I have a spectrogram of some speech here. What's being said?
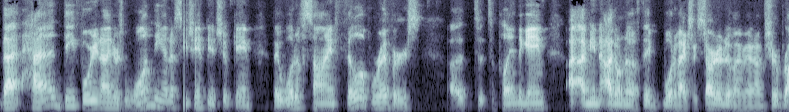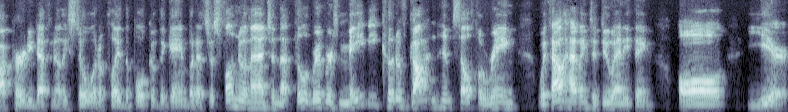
that had the 49ers won the NFC Championship game, they would have signed Philip Rivers uh, to, to, play in the game. I, I, mean, I don't know if they would have actually started him. I mean, I'm sure Brock Purdy definitely still would have played the bulk of the game, but it's just fun to imagine that Philip Rivers maybe could have gotten himself a ring without having to do anything all year.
